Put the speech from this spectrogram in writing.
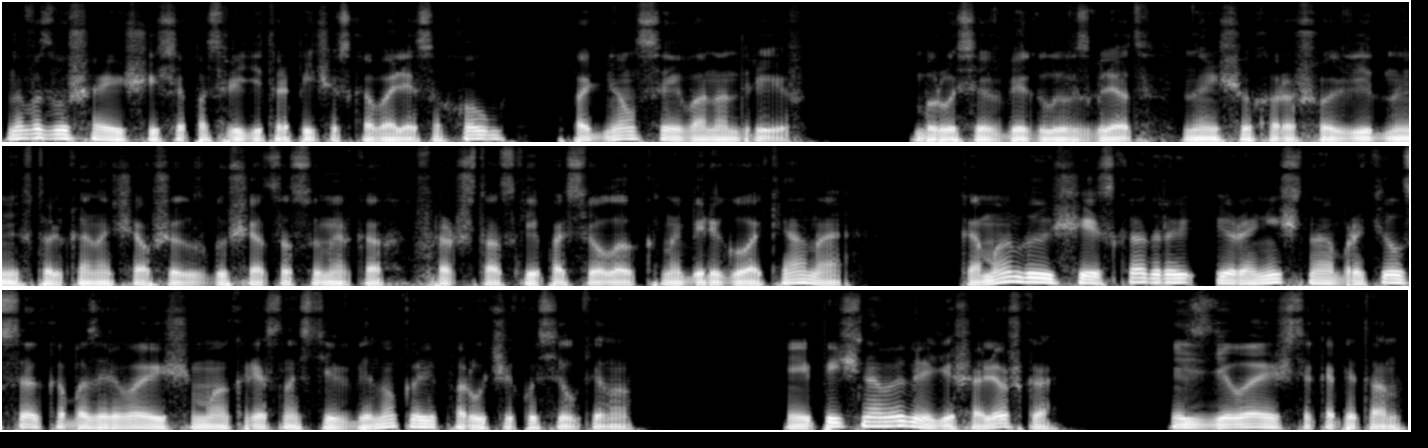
на возвышающийся посреди тропического леса холм поднялся Иван Андреев. Бросив беглый взгляд на еще хорошо видный в только начавших сгущаться сумерках фрадштадтский поселок на берегу океана, командующий эскадрой иронично обратился к обозревающему окрестности в бинокль поручику Силкину. «Эпично выглядишь, Алешка!» «Издеваешься, капитан!»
